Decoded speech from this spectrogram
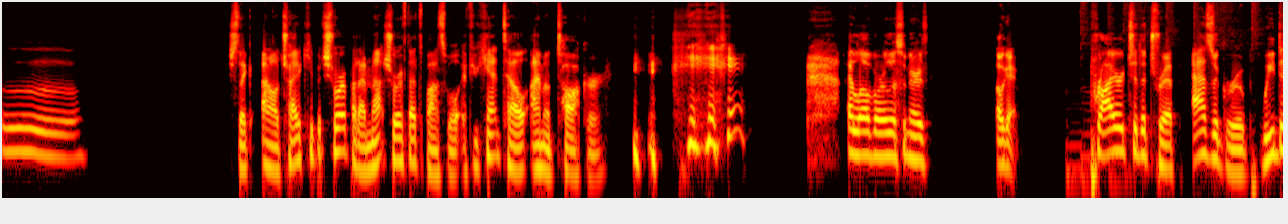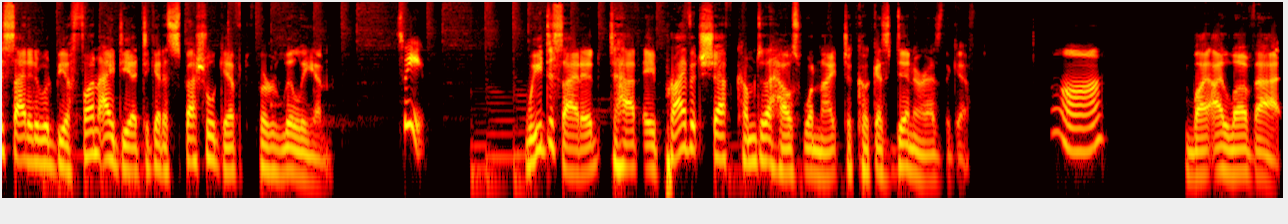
Ooh. She's like, I'll try to keep it short, but I'm not sure if that's possible. If you can't tell, I'm a talker. I love our listeners. Okay. Prior to the trip, as a group, we decided it would be a fun idea to get a special gift for Lillian. Sweet. We decided to have a private chef come to the house one night to cook us dinner as the gift. Aw. Like, I love that.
